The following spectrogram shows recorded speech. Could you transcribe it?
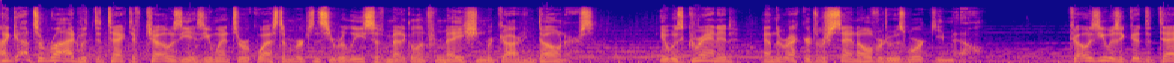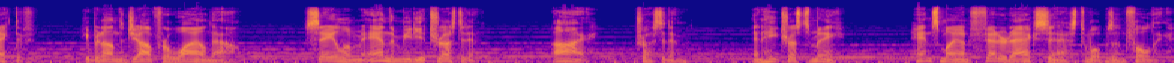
I got to ride with Detective Cozy as he went to request emergency release of medical information regarding donors. It was granted, and the records were sent over to his work email. Cozy was a good detective. He'd been on the job for a while now. Salem and the media trusted him. I trusted him, and he trusts me. Hence my unfettered access to what was unfolding.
